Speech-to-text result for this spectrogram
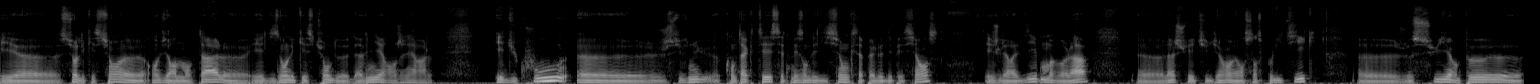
Et euh, sur les questions euh, environnementales et disons les questions d'avenir en général. Et du coup je suis venu contacter cette maison d'édition qui s'appelle EDP Sciences et je leur ai dit bon bah voilà là je suis étudiant en sciences politiques je suis un peu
